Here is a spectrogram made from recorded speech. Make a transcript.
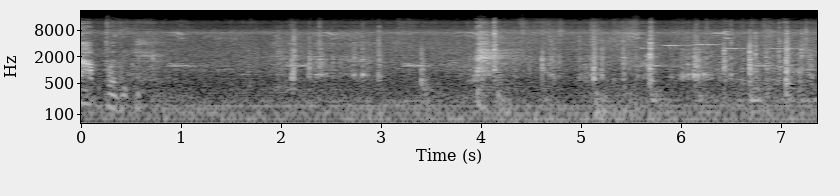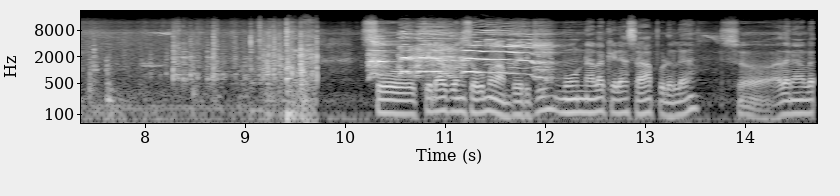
நாற்பது ஸோ கிடாக்கு வந்து சுகமெல்லாம் போயிடுச்சு மூணு நாளாக கிடா சாப்பிடல ஸோ அதனால்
